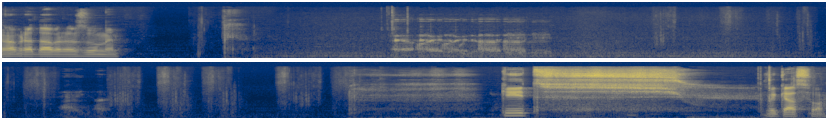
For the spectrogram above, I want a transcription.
Dobra, dobra, rozumiem. Git wygasło.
